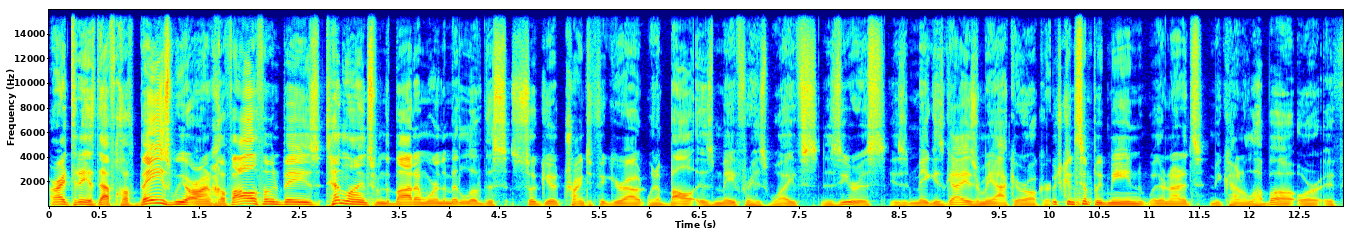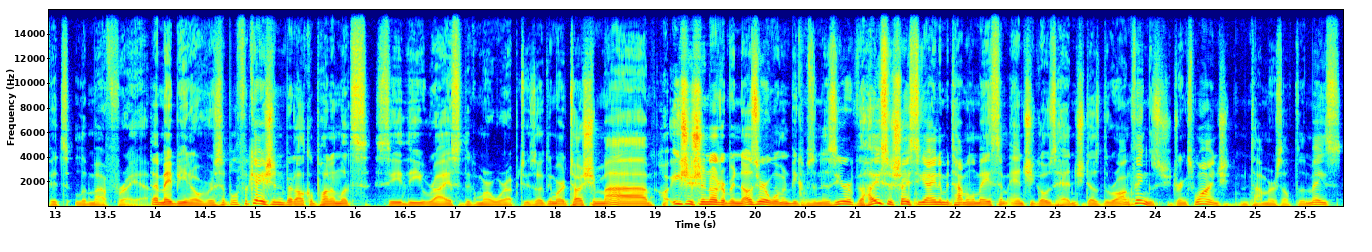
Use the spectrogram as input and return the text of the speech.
All right, today is Daf Chaf Beis. We are on Chaf Aleph and Beis. Ten lines from the bottom. We're in the middle of this sugya trying to figure out when a Baal is made for his wife's Naziris, is it Megas Gaiz or Me'aker Oker? Which can simply mean whether or not it's Mikan Haba or if it's Lema Freya. That may be an oversimplification, but Al Kaponim, let's see the rise of the Gemara we're up to. Zog Gemara Tashima. Ha'isha Shanadar ben Nazir, a woman becomes a Nazir. V'haisa Shaisi Yaina Mitam Lamesim, and she goes ahead and she does the wrong things. She drinks wine, she mitam herself to the mace.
